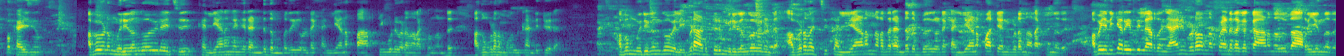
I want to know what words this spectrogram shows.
അപ്പോൾ കഴിഞ്ഞു. അപ്പോൾ ഇവിടെ മുരുകൻകോവിൽ വെച്ച് കല്യാണം കഴിഞ്ഞ രണ്ട് ദമ്പതികളുടെ കല്യാണ പാർട്ടിയും കൂടി ഇവിടെ നടക്കുന്നുണ്ട്. അതും കൂടെ നമുക്കൊന്ന് കണ്ടിട്ട് വരാം. അപ്പം മുരുകൻകോവിൽ ഇവിടെ അടുത്തൊരു മുരുകൻകോവിലുണ്ട്. അവിടെ വെച്ച് കല്യാണം നടന്ന രണ്ട് ദമ്പതികളുടെ കല്യാണ പാർട്ടിയാണ് ഇവിടെ നടക്കുന്നത്. അപ്പോൾ എനിക്കറിയത്തില്ലായിരുന്നു ഞാൻ ഇവിടെ വന്നപ്പോഴാണ് ഇതൊക്കെ കാണുന്നത് ഇത് അറിയുന്നത്.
